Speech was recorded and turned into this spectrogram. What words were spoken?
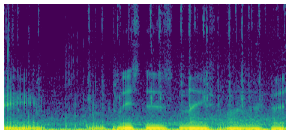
Okay. Place this knife on the hood.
